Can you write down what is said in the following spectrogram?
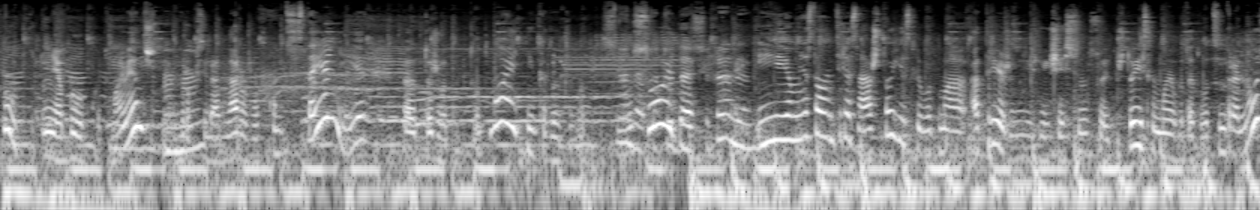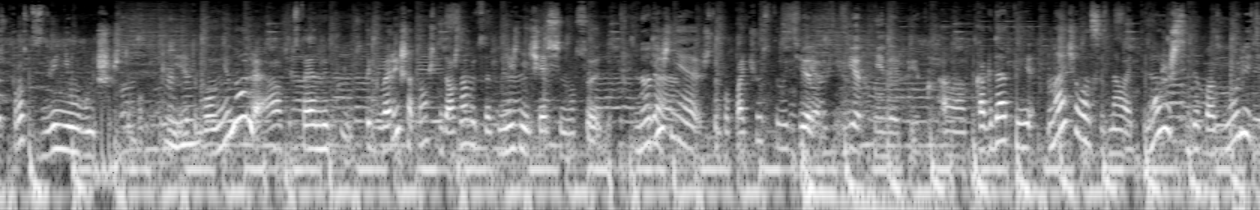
ну, вот, вот у меня был какой-то момент, что я вдруг себя обнаружил в каком-то состоянии, и э, тоже вот этот вот маятник, этот вот синусоид, да, да, да, и мне стало интересно, а что если вот мы отрежем нижнюю часть синусоида? Что если мы вот эту вот центральную ось просто сдвинем выше, чтобы mm-hmm. это был не ноль, а постоянный плюс? Ты говоришь о том, что должна быть эта нижняя часть синусоида. Ну, нижняя, да. чтобы почувствовать верхний. Верхний да, пик. А, когда ты начал осознавать, ты можешь себе позволить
